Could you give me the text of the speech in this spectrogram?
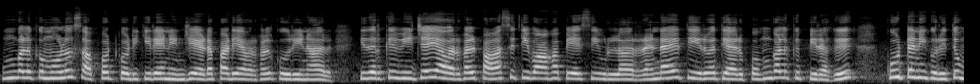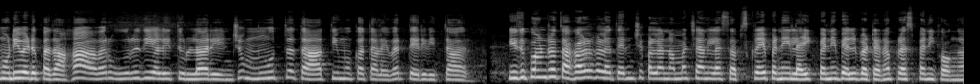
உங்களுக்கு முழு சப்போர்ட் கொடுக்கிறேன் என்று எடப்பாடி அவர்கள் கூறினார். இதற்கு விஜய் அவர்கள் பாசிட்டிவாக பேசியுள்ளார். ரெண்டாயிரத்தி இருபத்தி ஆறு பொங்கலுக்கு பிறகு கூட்டணி குறித்து முடிவெடுப்பதாக அவர் உறுதியளித்துள்ளார் என்று மூத்த அதிமுக தலைவர் தெரிவித்தார். இது போன்ற தகவல்களை தெரிஞ்சுக்கொள்ள நம்ம சேனலை சப்ஸ்கிரைப் பண்ணி லைக் பண்ணி பெல் பட்டனை ப்ரெஸ் பண்ணிக்கோங்க.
